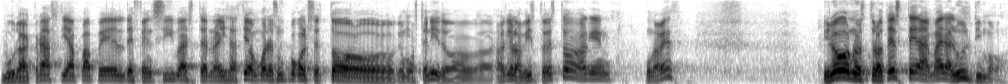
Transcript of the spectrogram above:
Burocracia, papel, defensiva, externalización. Bueno, es un poco el sector que hemos tenido. ¿Alguien lo ha visto esto? ¿Alguien una vez? Y luego nuestro test además era el último.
